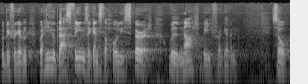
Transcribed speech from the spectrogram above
will be forgiven, but he who blasphemes against the Holy Spirit will not be forgiven. So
